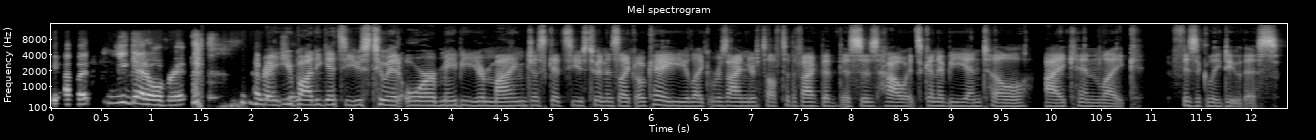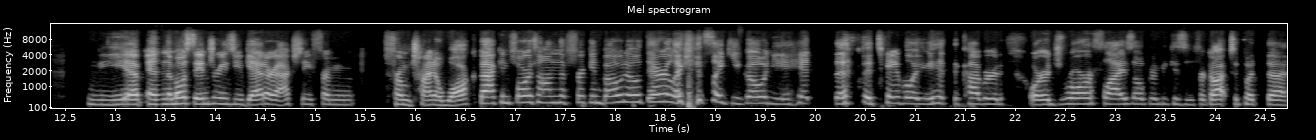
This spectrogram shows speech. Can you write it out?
yeah, but you get over it. right. Your body gets used to it, or maybe your mind just gets used to it and is like, okay, you like resign yourself to the fact that this is how it's gonna be until I can like physically do this. Yep. And the most injuries you get are actually from from trying to walk back and forth on the freaking boat out there. Like it's like you go and you hit the, the table or you hit the cupboard or a drawer flies open because you forgot to put the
